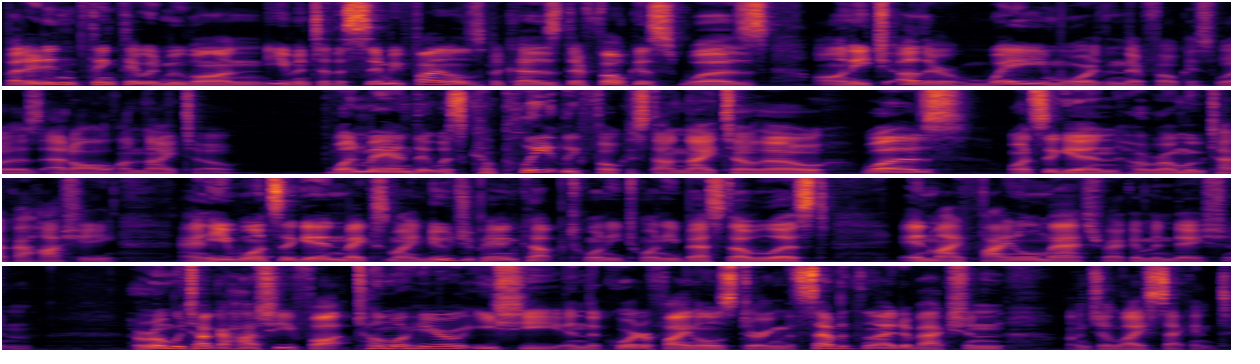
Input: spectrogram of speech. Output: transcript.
But I didn't think they would move on even to the semifinals because their focus was on each other way more than their focus was at all on Naito. One man that was completely focused on Naito, though, was, once again, Hiromu Takahashi, and he once again makes my New Japan Cup 2020 best of list in my final match recommendation. Hiromu Takahashi fought Tomohiro Ishii in the quarterfinals during the seventh night of action on July 2nd.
